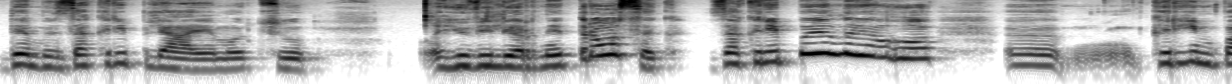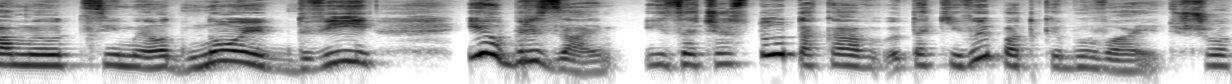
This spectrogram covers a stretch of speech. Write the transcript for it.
де ми закріпляємо цю ювелірний тросик, закріпили його е, крімпами оціми одною, дві, і обрізаємо. І зачасту така, такі випадки бувають, що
